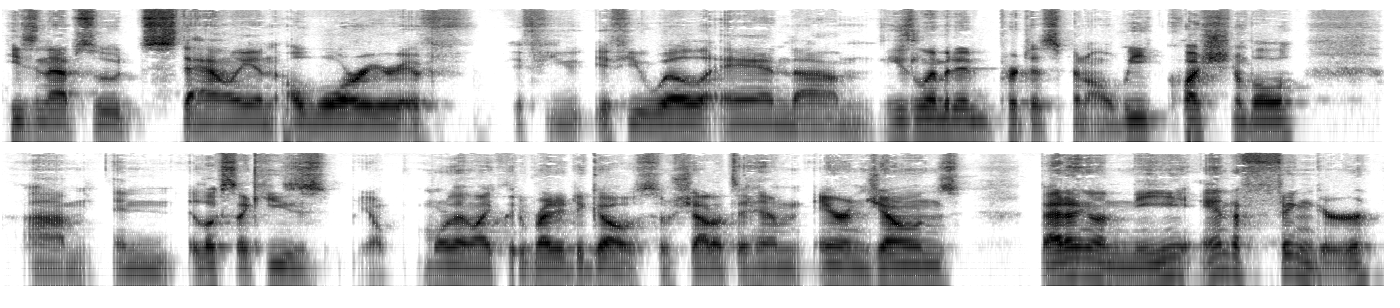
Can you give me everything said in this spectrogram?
He's an absolute stallion, a warrior, if if you if you will, and um, he's limited participant all week, questionable. Um, and it looks like he's you know more than likely ready to go. So shout out to him. Aaron Jones batting on knee and a finger,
